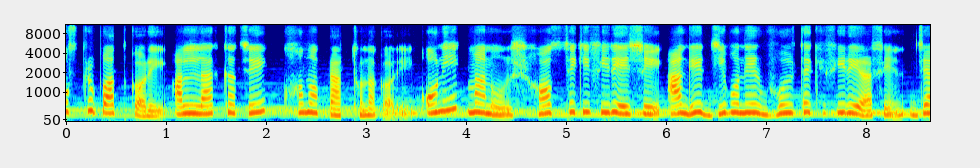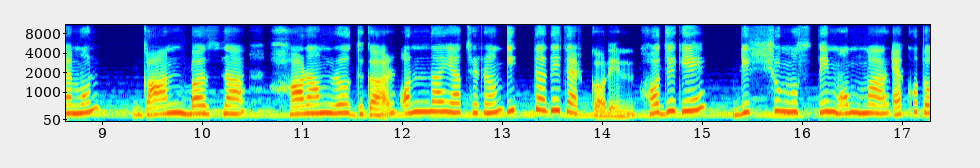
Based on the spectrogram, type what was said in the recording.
অস্ত্রপাত করে, আল্লাহর কাছে ক্ষমা প্রার্থনা করে। অনেক মানুষ হজ থেকে ফিরে এসে আগের জীবনের ভুল থেকে ফিরে আসেন, যেমন গান, বাজনা, হারাম, রোজগার, অন্যায় আচরণ ইত্যাদি ত্যাগ করেন। হজে গিয়ে বিশ্ব মুসলিম উম্মার একতা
